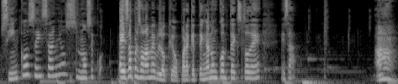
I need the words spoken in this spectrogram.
cinco seis años, no sé cu- Esa persona me bloqueó, para que tengan un contexto de esa... Ah,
